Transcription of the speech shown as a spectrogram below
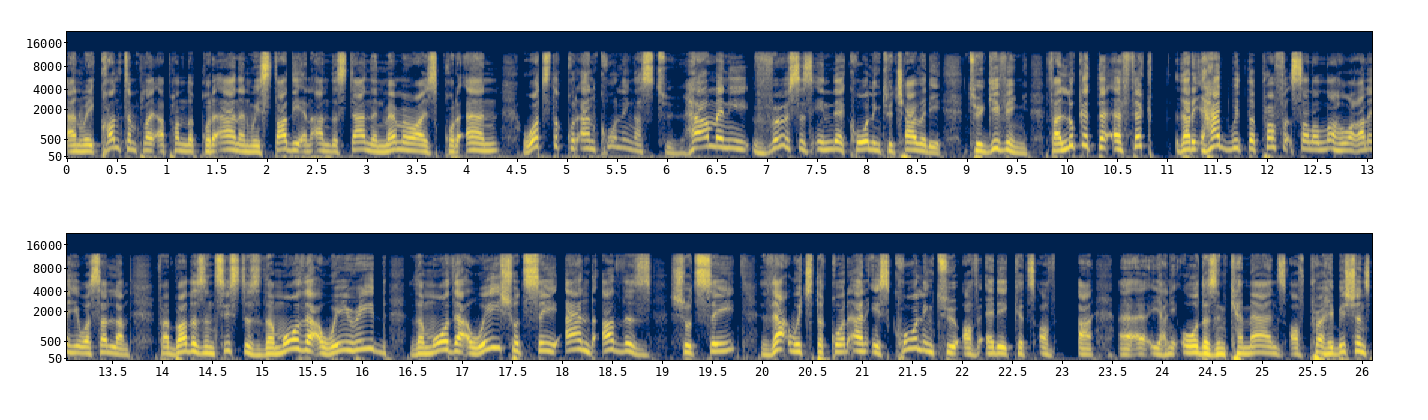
and we contemplate upon the Quran and we study and understand and memorize Quran, what's the Quran calling us to? How many verses in there calling to charity, to giving? If I look at the effect that it had with the Prophet sallallahu. For brothers and sisters, the more that we read, the more that we should see and others should see that which the Quran is calling to of etiquettes of uh, uh, yani orders and commands of prohibitions,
